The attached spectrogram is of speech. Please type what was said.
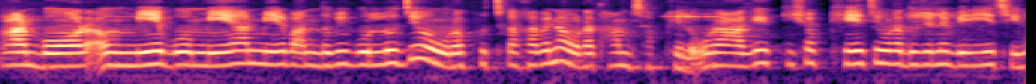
আর বর মেয়ে মেয়ে আর মেয়ের বান্ধবী বলল যে ওরা ফুচকা খাবে না, ওরা থামসাপ খেলো। ওরা আগে কী সব খেয়েছে, ওরা দুজনে বেরিয়েছিল।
